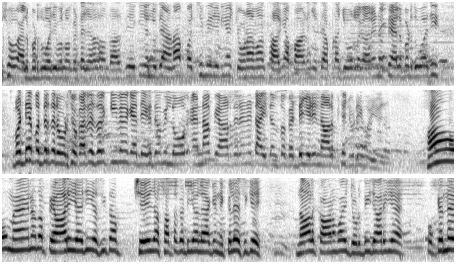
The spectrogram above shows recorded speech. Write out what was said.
ਰੋਡ ਸ਼ੋਅ ਐਲਬਰਟ ਦੂਆ ਜੀ ਵੱਲੋਂ ਕੱਢਿਆ ਜਾ ਰਿਹਾ, ਤੁਹਾਨੂੰ ਦੱਸ ਦਈਏ ਕਿ ਲੁਧਿਆਣਾ ਪੱਛਮੀ ਜਿਹੜੀਆਂ ਚੋਣਾਂ ਵਾ ਸਾਰੀਆਂ ਪਾਰਟੀਆਂ ਜਿੱਥੇ ਆਪਣਾ ਜ਼ੋਰ ਲਗਾ ਰਹੇ ਨੇ, ਉੱਥੇ ਐਲਬਰਟ ਦੂਆ ਜੀ ਵੱਡੇ ਪੱਧਰ ਤੇ ਰੋਡ ਸ਼ੋਅ ਕਰ ਰਹੇ। ਸਰ ਕਿਵੇਂ ਕਹਿ ਦੇਖਦੇ ਹੋ ਵੀ ਲੋਕ ਇੰਨਾ ਪਿਆਰ ਦੇ ਰਹੇ ਨੇ 2.5 300 ਗੱਡੀ ਜਿਹੜੀ ਨਾਲ ਪਿੱਛੇ ਜੁੜੀ ਹੋਈ ਹੈ ਜੀ? ਹਾਂ, ਉਹ ਮੈਂ ਇਹਨਾਂ ਦਾ ਪਿਆਰ ਹੀ ਹੈ ਜੀ। ਅਸੀਂ ਤਾਂ 6 ਜਾਂ 7 ਗੱਡੀਆਂ ਲੈ ਕੇ ਨਿਕਲੇ ਸੀਗੇ। ਨਾਲ ਕਾਰਵਾਈ ਜੁੜਦੀ ਜਾ ਰਹੀ ਹੈ। ਉਹ ਕਹਿੰਦੇ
